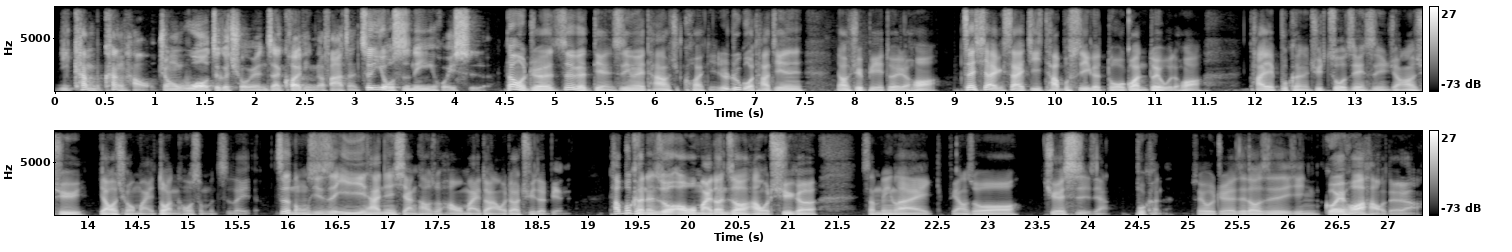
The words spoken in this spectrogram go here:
你看不看好 John Wall 这个球员在快艇的发展，这又是另一回事了。但我觉得这个点是因为他要去快艇，就如果他今天要去别队的话，在下一个赛季他不是一个夺冠队伍的话，他也不可能去做这件事情，就要去要求买断或什么之类的。这东西是一定他已经想好说好，我买断我就要去这边，他不可能说哦，我买断之后好，我去个 something like，比方说爵士这样，不可能。所以我觉得这都是已经规划好的啦，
